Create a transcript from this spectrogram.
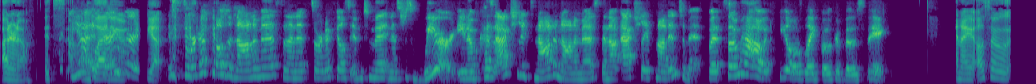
I don't know. It's yeah, I'm glad it's very you weird. yeah. It sort of feels anonymous and then it sort of feels intimate and it's just weird, you know, because actually it's not anonymous and actually it's not intimate, but somehow it feels like both of those things. And I also,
